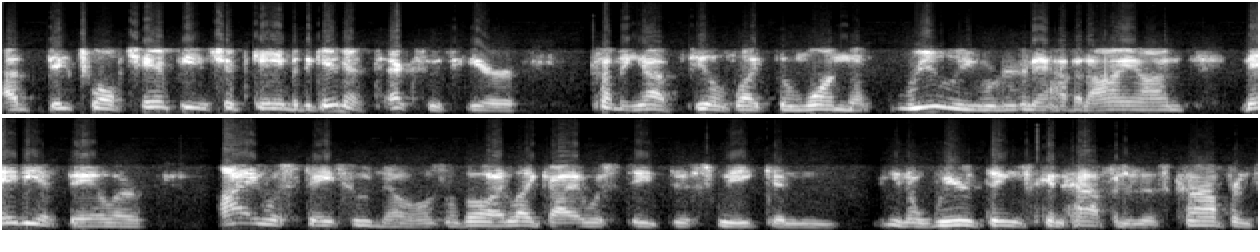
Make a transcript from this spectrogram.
a Big 12 championship game, but the game at Texas here coming up feels like the one that really we're going to have an eye on. Maybe at Baylor, Iowa State, who knows? Although I like Iowa State this week, and you know, weird things can happen in this conference.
